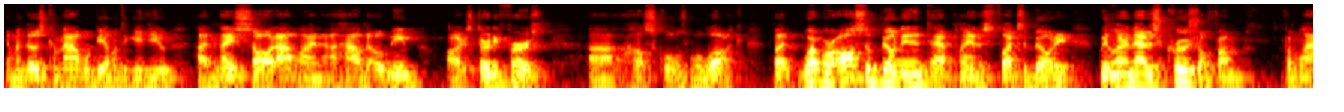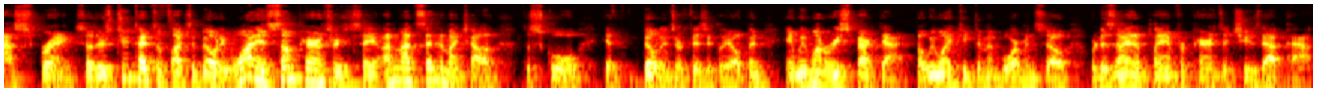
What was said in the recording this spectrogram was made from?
And when those come out, we'll be able to give you a nice solid outline of how the opening, August 31st, uh, how schools will look. But what we're also building into that plan is flexibility. We learned that is crucial from from last spring. So there's two types of flexibility. One is some parents are say, I'm not sending my child to school if buildings are physically open, and we want to respect that, but we want to keep them in Boardman. So we're designing a plan for parents to choose that path.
